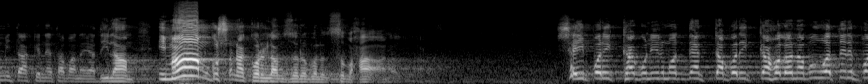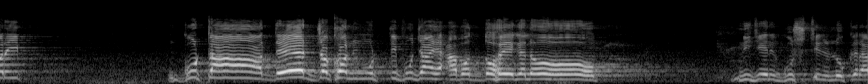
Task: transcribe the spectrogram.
আমি তাকে নেতা বানায়া দিলাম। ইমাম ঘোষণা করলাম, জোরে বলুন সেই পরীক্ষাগুলির মধ্যে একটা পরীক্ষা হলো নবুয়তের পরে গোটা দেশ যখন মূর্তি পূজায় আবদ্ধ হয়ে গেল, নিজের গোষ্ঠীর লোকেরা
